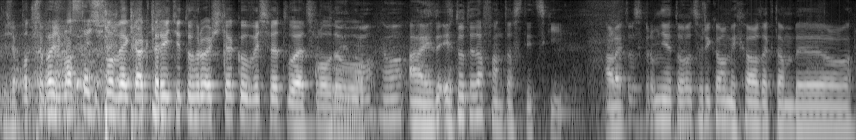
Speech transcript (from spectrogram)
Takže potřebuješ vlastně člověka, který ti tu hru ještě jako vysvětluje celou dobu. No, no a je, je to teda fantastický. Ale to kromě toho, co říkal Michal, tak tam byl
